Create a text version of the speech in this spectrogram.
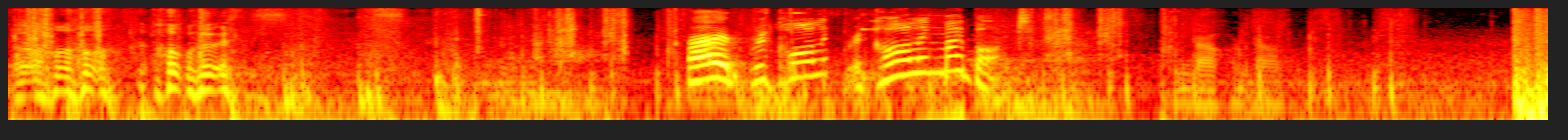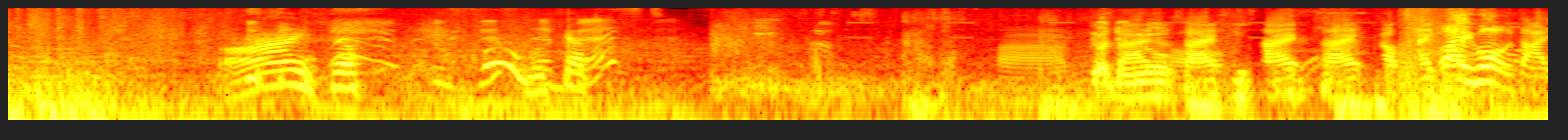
เอาเอาเพื่อนใช่ Recalling, recalling my bot. คนดาวคนดาวไอ้เสือ Is this the look at- best? สามกดดูซ้ายดูซ้ายซ้ายเอาซ้ายก่อไอ้นพวกตาย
